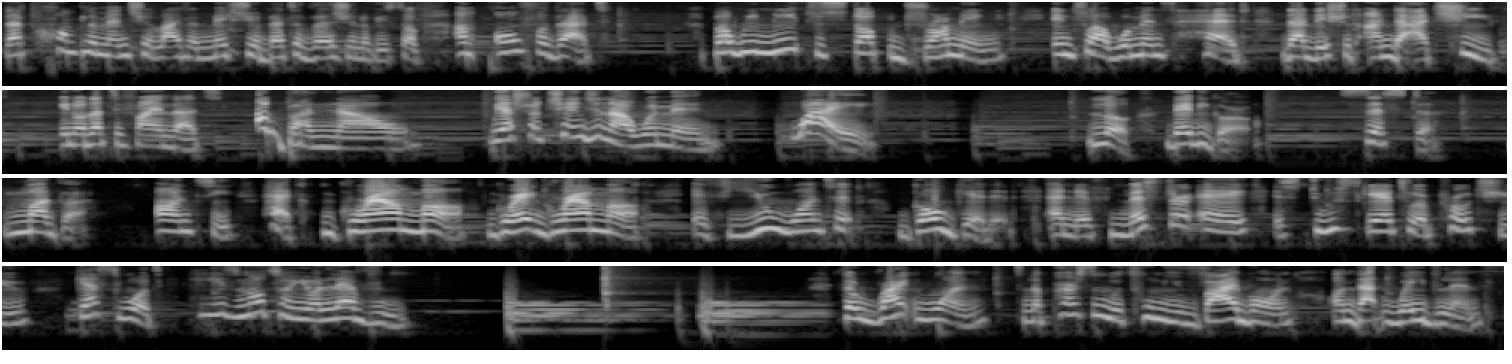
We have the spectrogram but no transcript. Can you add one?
that complements your life and makes you a better version of yourself. I'm all for that. But we need to stop drumming into a woman's head that they should underachieve in order to find that. But now, we are shortchanging our women. Why? Look, baby girl, sister, mother, auntie, heck, grandma, great grandma. If you want it, go get it. And if Mr. A is too scared to approach you, guess what? He is not on your level. The right one, the person with whom you vibe on on that wavelength,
